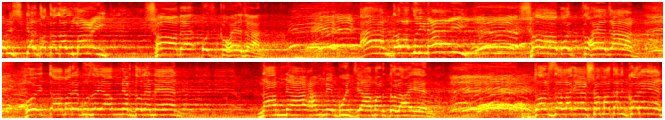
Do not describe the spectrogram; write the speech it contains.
পরিষ্কার কথা, লাল মাই, সব ঐক্য হয়ে যান। আর দলাদলি নাই, সব ঐক্য হয়ে যান। হয়তো আমারে বুঝাই আপনার দলে নেন। না আপনি আপনি আমার দলে আয়েন। দরজা লাগায় সমাধান করেন।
